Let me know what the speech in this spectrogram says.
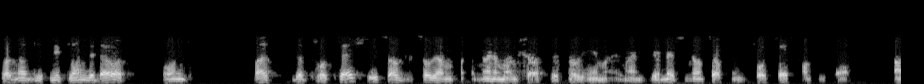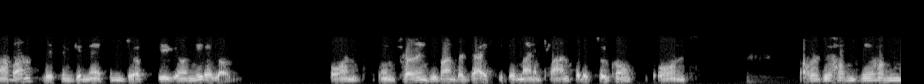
Das hat natürlich nicht lange gedauert. Und was der Prozess, ich sage sogar meiner Mannschaft, das sage ich immer, ich meine, wir müssen uns auf den Prozess konzentrieren. Aber wir sind gemessen durch Sieger und Niederlagen. Und in Köln, die waren begeistert in meinem Plan für die Zukunft. Und aber wir haben, wir haben,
